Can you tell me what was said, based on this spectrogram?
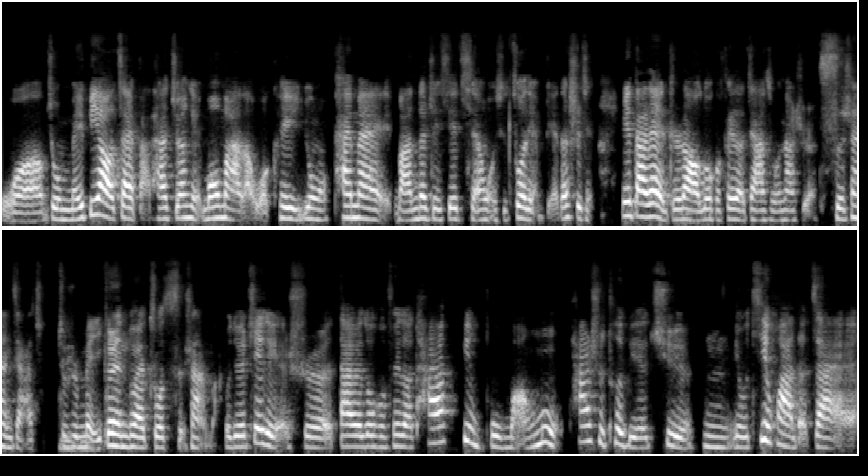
我就没必要再把它捐给 MoMA 了，我可以用拍卖完的这些钱，我去做点别的事情。因为大家也知道，洛克菲勒家族那是慈善家族，就是每一个人都在做慈善嘛。我觉得这个也是大卫洛克菲勒，他并不盲目，他是特别去，嗯，有计划的在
